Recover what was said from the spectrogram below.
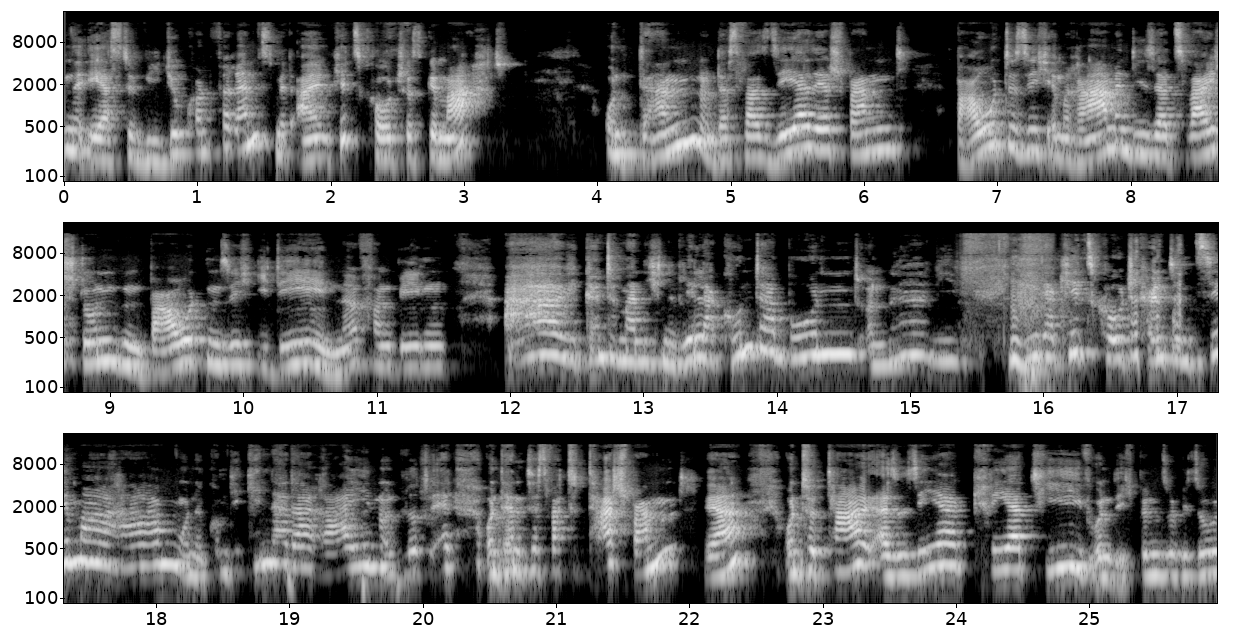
eine erste Videokonferenz mit allen Kids Coaches gemacht. Und dann, und das war sehr, sehr spannend, baute sich im Rahmen dieser zwei Stunden, bauten sich Ideen, ne, von wegen, ah, wie könnte man nicht eine Villa Kunterbund und ne, wie jeder Kids Coach könnte ein Zimmer haben und dann kommen die Kinder da rein und virtuell und dann, das war total spannend, ja, und total, also sehr kreativ und ich bin sowieso,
